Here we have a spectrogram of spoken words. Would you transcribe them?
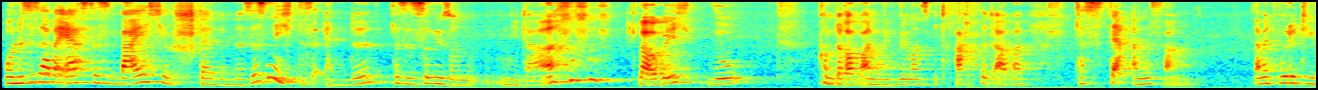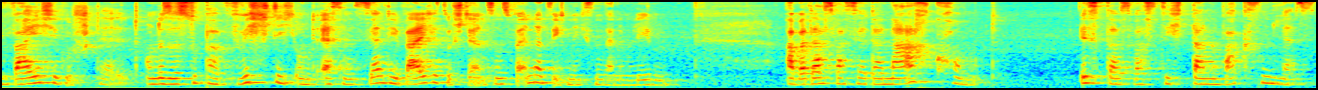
Und es ist aber erst das weiche Stellen. Das ist nicht das Ende. Das ist sowieso nie da, glaube ich. So kommt darauf an, wie, wie man es betrachtet. Aber das ist der Anfang. Damit wurde die Weiche gestellt. Und es ist super wichtig und essentiell, die Weiche zu stellen, sonst verändert sich nichts in deinem Leben. Aber das, was ja danach kommt, ist das, was dich dann wachsen lässt.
